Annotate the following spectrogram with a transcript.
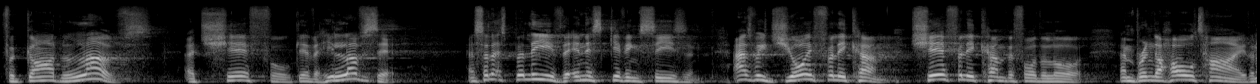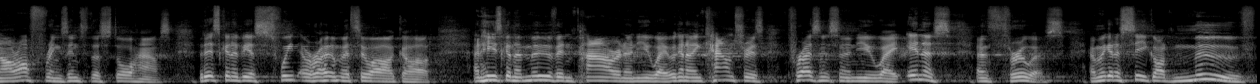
For God loves a cheerful giver, He loves it. And so let's believe that in this giving season, as we joyfully come, cheerfully come before the Lord and bring the whole tithe and our offerings into the storehouse, that it's going to be a sweet aroma to our God. And He's going to move in power in a new way. We're going to encounter His presence in a new way, in us and through us. And we're going to see God move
